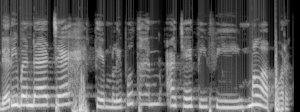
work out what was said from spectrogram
Dari Banda Aceh, tim liputan Aceh TV melaporkan.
